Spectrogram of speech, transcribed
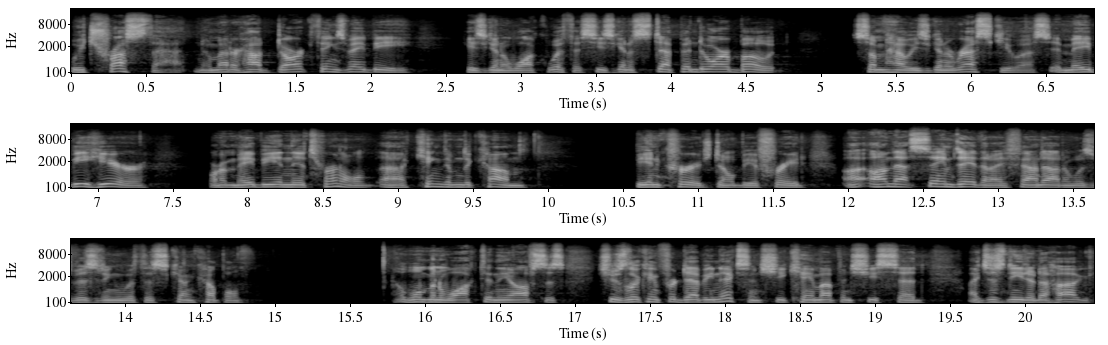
We trust that. No matter how dark things may be, He's going to walk with us. He's going to step into our boat. Somehow He's going to rescue us. It may be here, or it may be in the eternal uh, kingdom to come. Be encouraged. Don't be afraid. Uh, on that same day that I found out and was visiting with this young couple, a woman walked in the offices. She was looking for Debbie Nixon. She came up and she said, I just needed a hug.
